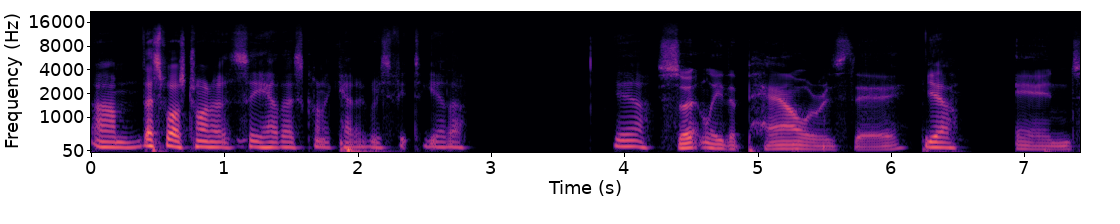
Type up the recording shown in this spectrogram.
Um, that's why I was trying to see how those kind of categories fit together. Yeah, Certainly the power is there. yeah, and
